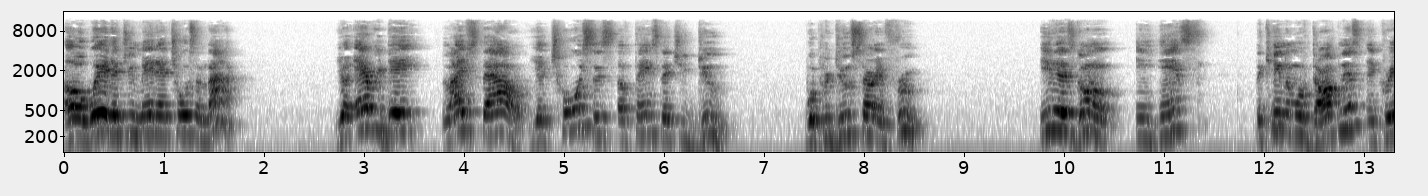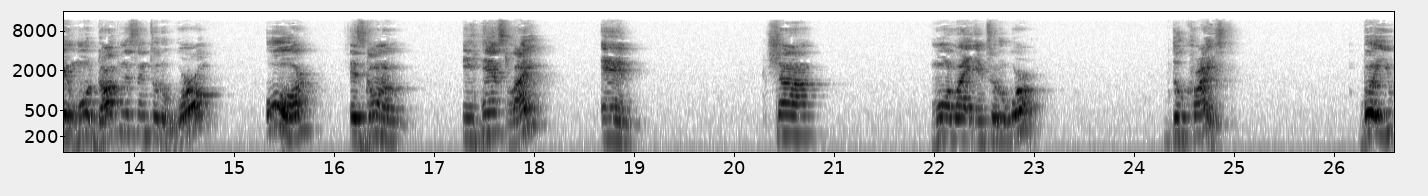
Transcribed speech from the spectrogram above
are aware that you made that choice or not, your everyday lifestyle, your choices of things that you do will produce certain fruit. Either it's going to enhance the kingdom of darkness and create more darkness into the world, or it's going to enhance light and shine more light into the world through Christ. But you,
